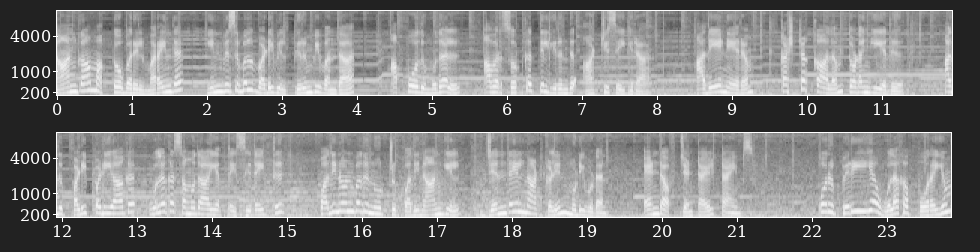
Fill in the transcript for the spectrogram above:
நான்காம் அக்டோபரில் மறைந்த இன்விசிபிள் வடிவில் திரும்பி வந்தார். அப்போது முதல் அவர் சொர்க்கத்தில் இருந்து ஆட்சி செய்கிறார். அதே நேரம் கஷ்டக்காலம் தொடங்கியது. அது படிப்படியாக உலக சமுதாயத்தை சிதைத்து பதினொன்பது நூற்று பதினான்கில் ஜெந்தைல் நாட்களின் முடிவுடன் எண்ட் ஆஃப் ஜென்டைல் டைம்ஸ் ஒரு பெரிய உலகப் போரையும்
